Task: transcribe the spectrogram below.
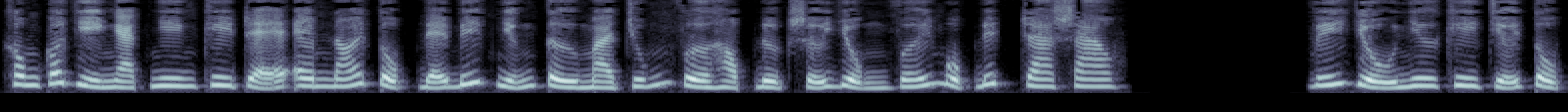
không có gì ngạc nhiên khi trẻ em nói tục để biết những từ mà chúng vừa học được sử dụng với mục đích ra sao. Ví dụ như khi chửi tục,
